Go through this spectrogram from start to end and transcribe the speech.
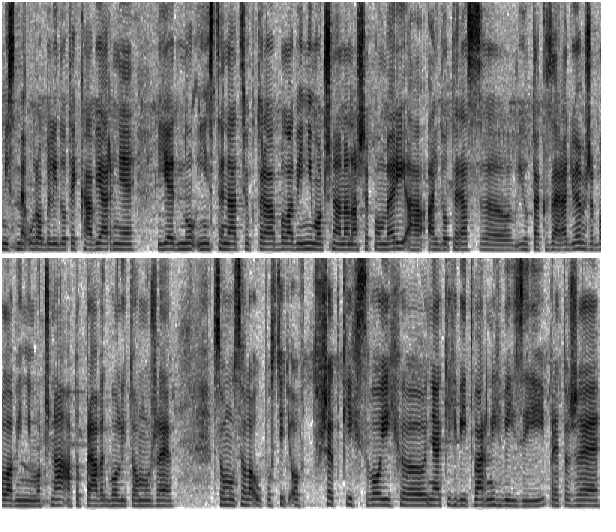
my sme urobili do tej kaviarne jednu inscenáciu, ktorá bola výnimočná na naše pomery a aj doteraz e, ju tak zaraďujem, že bola výnimočná a to práve kvôli tomu, že som musela upustiť od všetkých svojich e, nejakých výtvarných vízií, pretože e,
